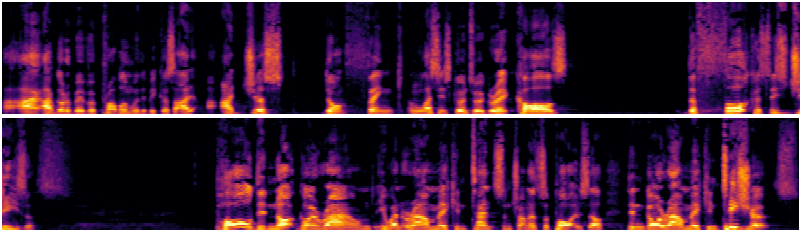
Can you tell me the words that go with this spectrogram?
I, have got a bit of a problem with it because I, I just don't think, unless it's going to a great cause, the focus is Jesus. Paul did not go around, he went around making tents and trying to support himself, didn't go around making t shirts.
